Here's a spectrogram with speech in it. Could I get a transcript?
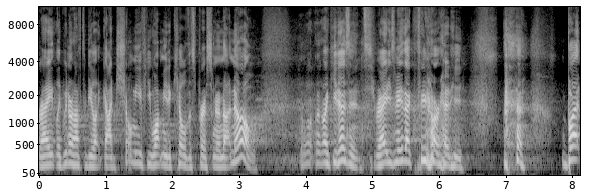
right? Like, we don't have to be like, God, show me if you want me to kill this person or not. No. Like he doesn't, right? He's made that clear already. but,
